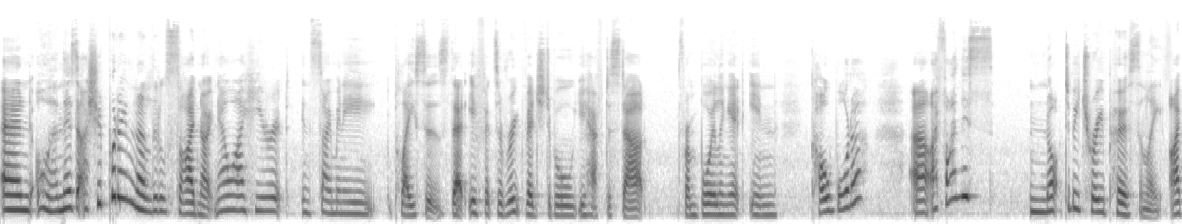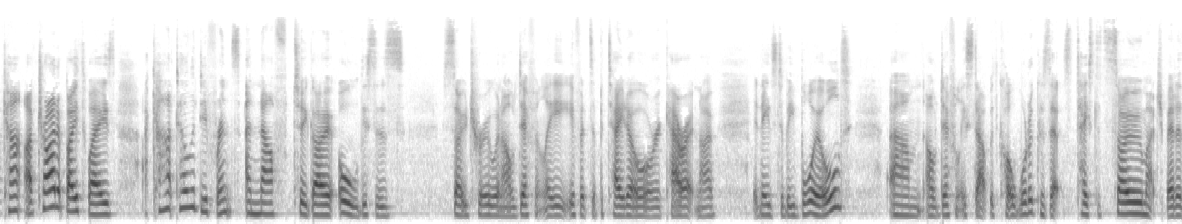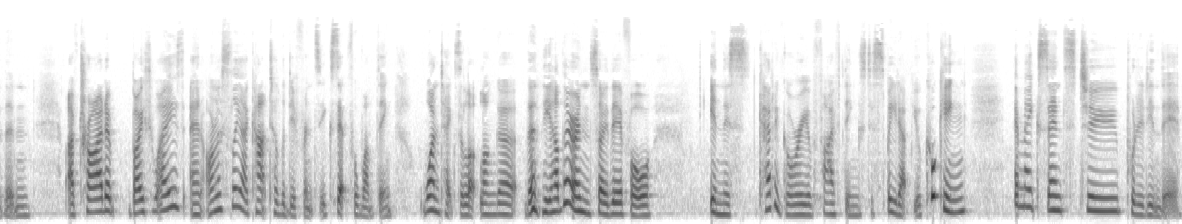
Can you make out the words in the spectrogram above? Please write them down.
And oh, and there's I should put in a little side note. Now I hear it in so many places that if it's a root vegetable, you have to start from boiling it in cold water. Uh, I find this not to be true personally. I can't. I've tried it both ways. I can't tell the difference enough to go. Oh, this is so true, and I'll definitely if it's a potato or a carrot, no, it needs to be boiled um, I'll definitely start with cold water because that's tasted so much better than I've tried it both ways, and honestly, I can't tell the difference except for one thing. One takes a lot longer than the other, and so therefore, in this category of five things to speed up your cooking, it makes sense to put it in there.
